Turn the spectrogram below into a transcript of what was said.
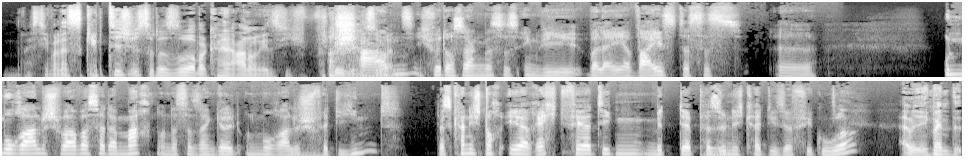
weiß nicht, weil er skeptisch ist oder so, aber keine Ahnung. Jetzt, ich verstehe das nicht so Scham. ganz. Ich würde auch sagen, dass es irgendwie, weil er ja weiß, dass es äh, unmoralisch war, was er da macht und dass er sein Geld unmoralisch Mhm. verdient. Das kann ich noch eher rechtfertigen mit der Persönlichkeit dieser Figur. Aber ich meine,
